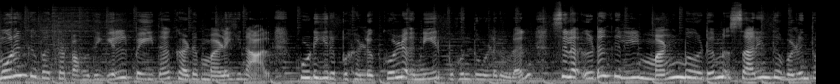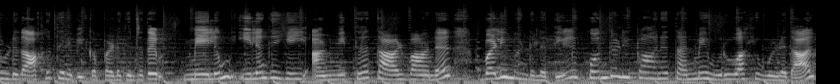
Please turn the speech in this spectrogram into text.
முருங்குபத்த பகுதியில் பெய்த கடும் மழையினால் குடியிருப்புகளுக்குள் நீர் புகுந்துள்ளதுடன் சில இடங்களில் மண்மேடும் சரிந்து விழுந்துள்ளதாக தெரிவிக்கப்படுகின்றது. மேலும் இலங்கையை அண்மித்த தாழ்வான வளிமண்டலத்தில் கொந்தளிப்பான தன்மை உருவாகி உள்ளதால்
